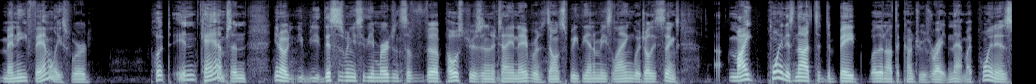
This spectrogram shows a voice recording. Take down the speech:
many families were put in camps, and you know, you, you, this is when you see the emergence of uh, posters in Italian neighborhoods: "Don't speak the enemy's language." All these things. Uh, My point is not to debate whether or not the country was right in that. My point is,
